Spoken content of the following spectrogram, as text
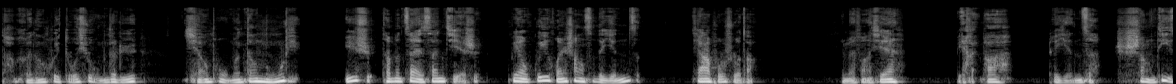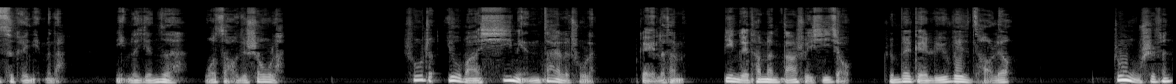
他可能会夺去我们的驴，强迫我们当奴隶。”于是他们再三解释，便要归还上次的银子。家仆说道：“你们放心，别害怕，这银子是上帝赐给你们的。”你们的银子我早就收了。说着，又把西敏带了出来，给了他们，并给他们打水洗脚，准备给驴喂草料。中午时分，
